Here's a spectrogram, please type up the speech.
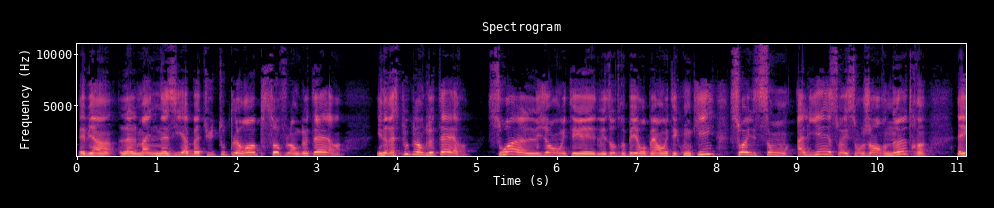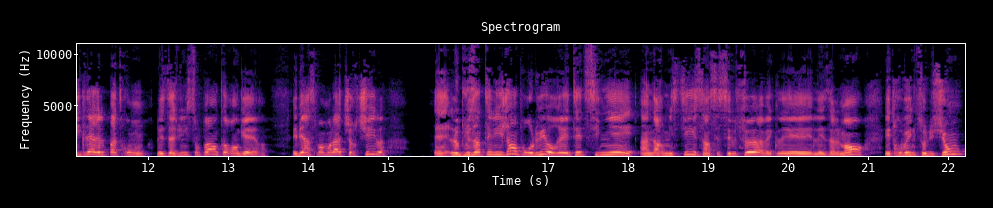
eh bien, l'Allemagne nazie a battu toute l'Europe sauf l'Angleterre, il ne reste plus que l'Angleterre. Soit les gens ont été, les autres pays européens ont été conquis, soit ils sont alliés, soit ils sont genre neutres, et Hitler est le patron. Les États-Unis ne sont pas encore en guerre. Eh bien, à ce moment-là, Churchill le plus intelligent pour lui aurait été de signer un armistice, un cessez-le-feu avec les, Allemands et trouver une solution.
